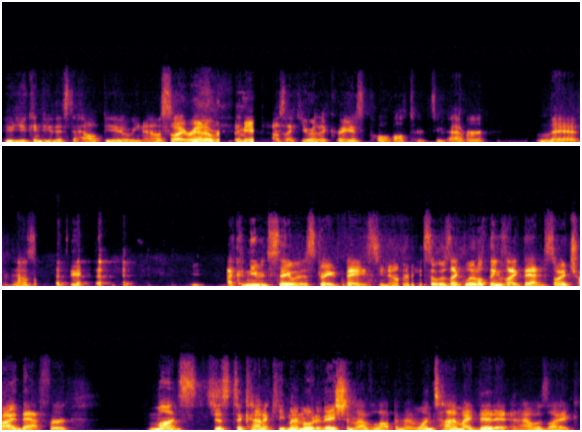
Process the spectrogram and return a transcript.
"Dude, you can do this to help you," you know. So I ran over to the mirror. I was like, "You are the greatest pole vaulter to ever live." And I was like, Dude, I couldn't even say it with a straight face, you know what I mean? So it was like little things like that. And so I tried that for months just to kind of keep my motivation level up. And then one time I did it and I was like,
